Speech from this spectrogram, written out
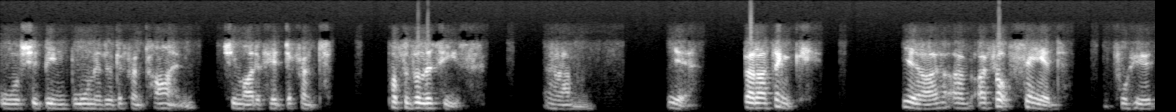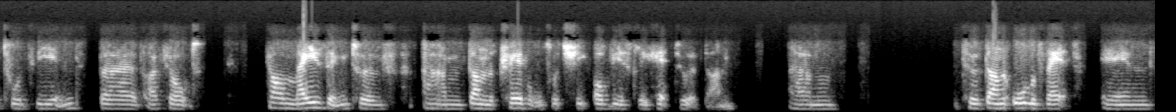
or she'd been born at a different time, she might have had different possibilities. Um, yeah, but I think, yeah, I, I felt sad for her towards the end, but I felt how amazing to have um, done the travels, which she obviously had to have done, um, to have done all of that and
